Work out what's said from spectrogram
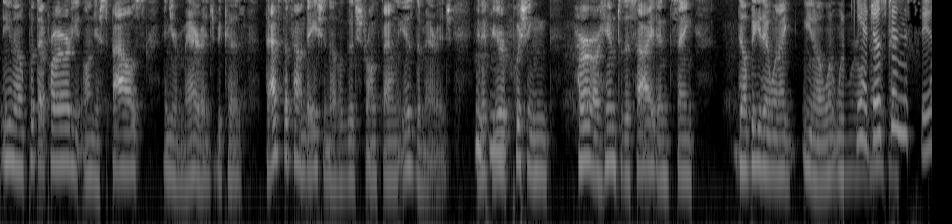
you know, put that priority on your spouse and your marriage because that's the foundation of a good, strong family is the marriage. And if Mm-hmm. you're pushing her or him to the side and saying, they'll be there when I, you know, when when we're Yeah, done just don't this. assume.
